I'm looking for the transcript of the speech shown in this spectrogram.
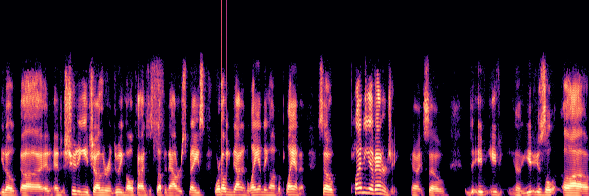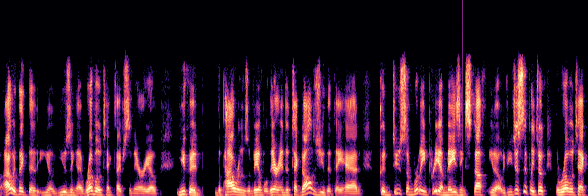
you know uh, and, and shooting each other and doing all kinds of stuff in outer space or going down and landing on the planet. So plenty of energy you know, so if, if you know use uh, I would think that you know using a Robotech type scenario, you could the power that was available there and the technology that they had could do some really pretty amazing stuff. You know, if you just simply took the Robotech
